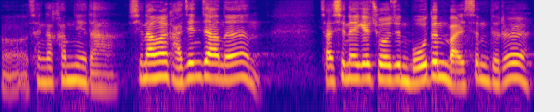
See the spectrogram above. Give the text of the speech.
어, 생각합니다. 신앙을 가진 자는 자신에게 주어진 모든 말씀들을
